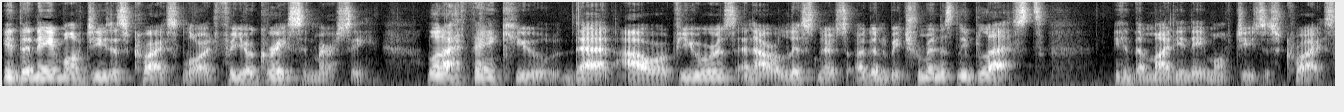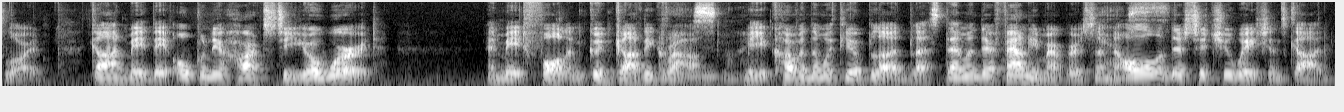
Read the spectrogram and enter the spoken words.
in the name of jesus christ lord for your grace and mercy Lord, I thank you that our viewers and our listeners are going to be tremendously blessed in the mighty name of Jesus Christ, Lord. God, may they open their hearts to your word and may it fall in good godly ground. Yes, may you cover them with your blood, bless them and their family members and yes. all of their situations, God.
